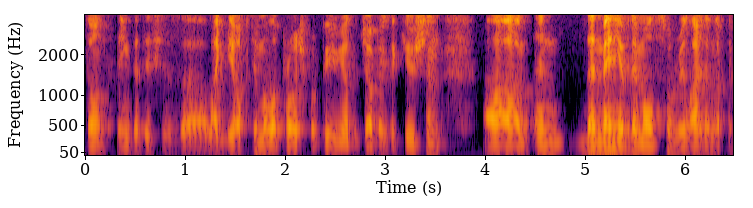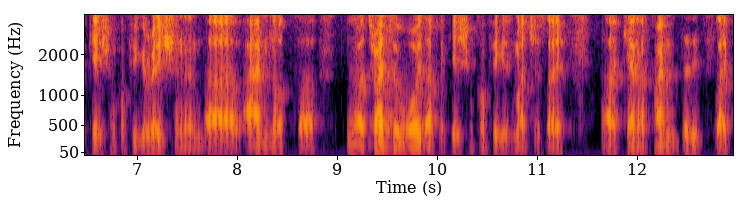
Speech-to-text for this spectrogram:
don't think that this is uh, like the optimal approach for periodic job execution um, and then many of them also relied on application configuration and uh, i'm not uh, you know i try to avoid application config as much as i uh, can i find that it's like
